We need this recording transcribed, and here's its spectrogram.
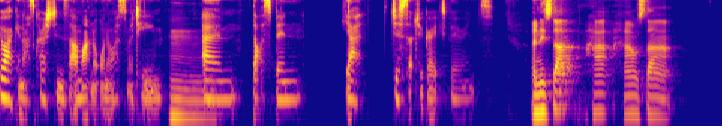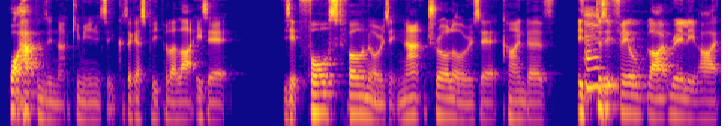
who I can ask questions that I might not want to ask my team. Hmm. Um, that's been, yeah, just such a great experience. And is that how, how's that? What happens in that community? Because I guess people are like, is it is it forced fun or is it natural or is it kind of? It, does Um, it feel like really like?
